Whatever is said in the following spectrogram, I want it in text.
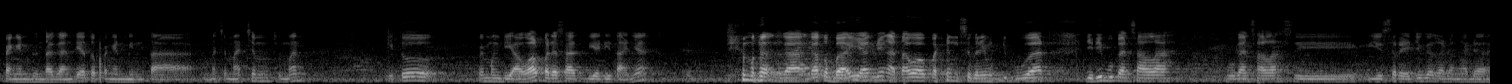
pengen gonta-ganti atau pengen minta macem-macem. Cuman itu memang di awal pada saat dia ditanya dia nggak nggak nggak kebayang. Dia nggak tahu apa yang sebenarnya mau dibuat. Jadi bukan salah bukan salah si usernya juga kadang-kadang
